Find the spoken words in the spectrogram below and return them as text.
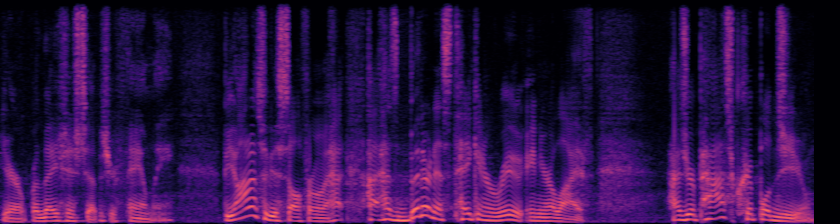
Your relationships, your family. Be honest with yourself for a moment. Has bitterness taken root in your life? Has your past crippled you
